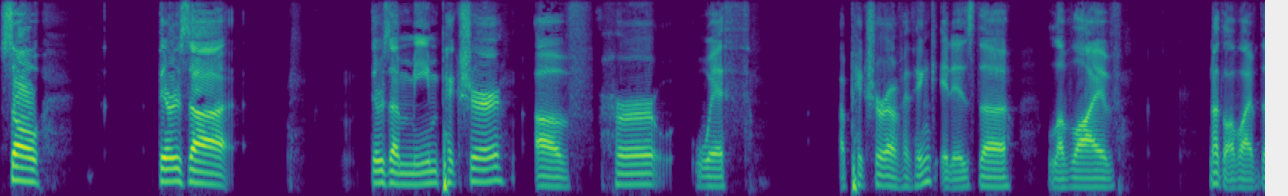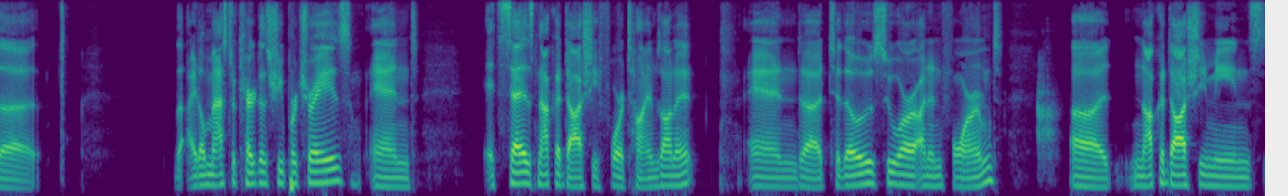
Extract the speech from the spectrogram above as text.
So there's a there's a meme picture of her with a picture of I think it is the Love Live, not the Love Live, the the Idol Master character that she portrays, and it says Nakadashi four times on it. And uh, to those who are uninformed, uh, Nakadashi means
